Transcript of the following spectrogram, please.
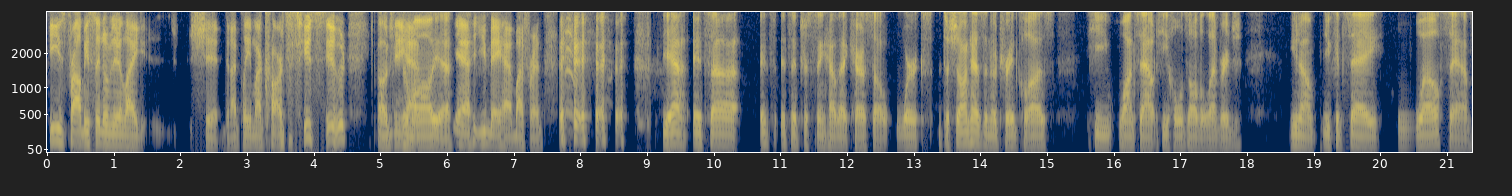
he's probably sitting over there like, shit, did I play my cards too soon? Oh, Jamal, have. yeah. Yeah, you may have, my friend. yeah, it's uh it's it's interesting how that carousel works. Deshaun has a no trade clause. He wants out, he holds all the leverage. You know, you could say, well, Sam,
